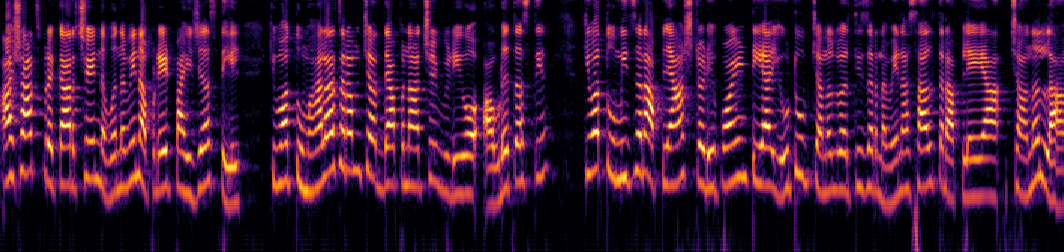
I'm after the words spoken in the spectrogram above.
अशाच प्रकारचे नवनवीन अपडेट पाहिजे असतील किंवा तुम्हाला जर आमच्या अध्यापनाचे व्हिडिओ आवडत असतील किंवा तुम्ही जर आपल्या स्टडी पॉईंट या यूट्यूब चॅनलवरती जर नवीन असाल तर आपल्या या चॅनलला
